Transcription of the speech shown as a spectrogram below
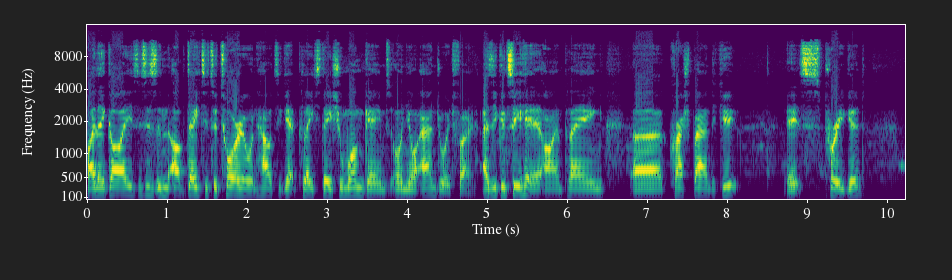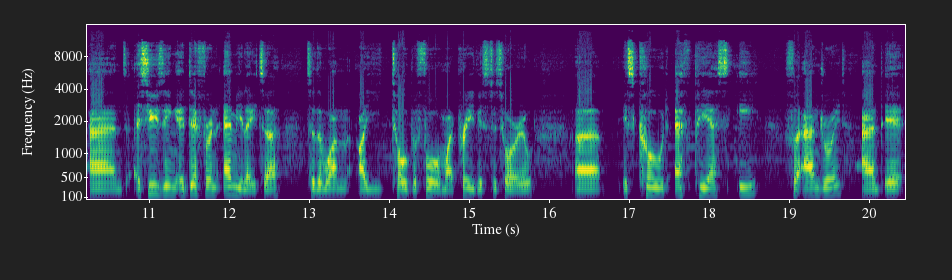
Hi there guys, this is an updated tutorial on how to get PlayStation 1 games on your Android phone. As you can see here, I am playing uh, Crash Bandicoot. It's pretty good. And it's using a different emulator to the one I told before my previous tutorial. Uh, it's called FPse for Android. And it,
